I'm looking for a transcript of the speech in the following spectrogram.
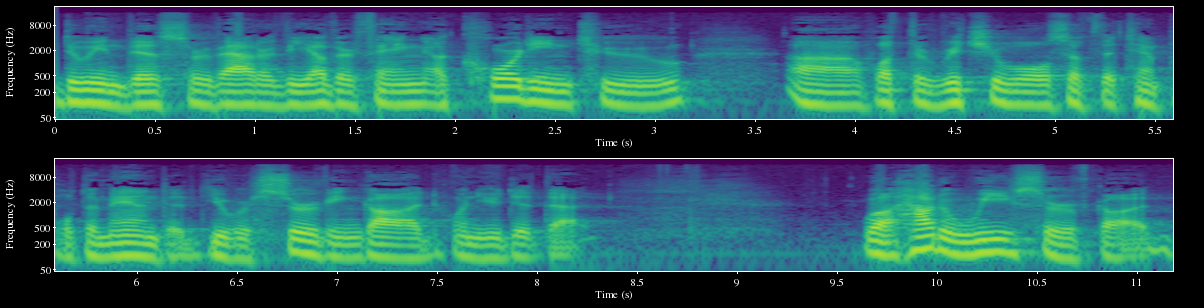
doing this or that or the other thing according to uh, what the rituals of the temple demanded. You were serving God when you did that. Well, how do we serve God?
